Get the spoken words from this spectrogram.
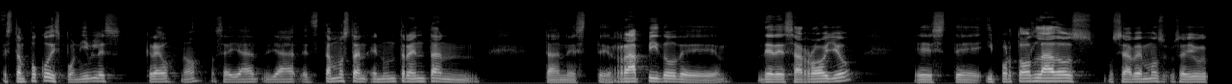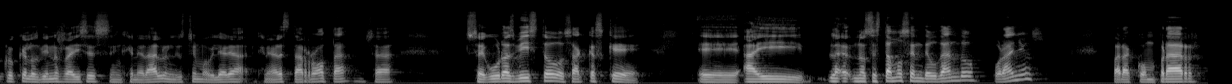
están poco disponibles, creo, ¿no? O sea, ya, ya estamos tan, en un tren tan, tan este, rápido de, de, desarrollo. Este, y por todos lados, o sea, vemos, o sea, yo creo que los bienes raíces en general, o la industria inmobiliaria en general está rota. O sea, seguro has visto o sacas que eh, hay, la, nos estamos endeudando por años para comprar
